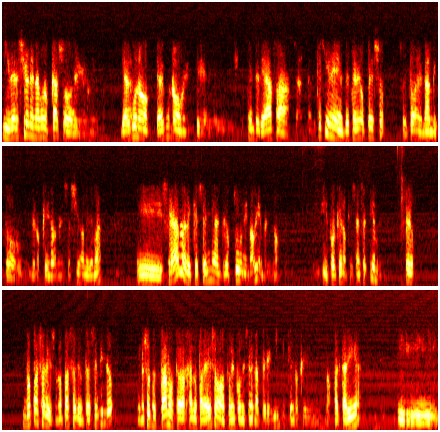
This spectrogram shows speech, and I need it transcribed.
y versión en algunos casos de de algunos de algunos este, gente de AFA que tiene determinado peso, sobre todo en el ámbito de lo que es la organización y demás, y se habla de que sería entre octubre y noviembre, ¿no? ¿Y por qué no quizá en septiembre? Pero no pasa de eso, no pasa de un trascendido, y nosotros estamos trabajando para eso, vamos a poner condiciones la peregrina, que es lo que nos faltaría, y,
